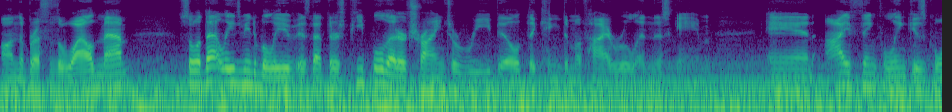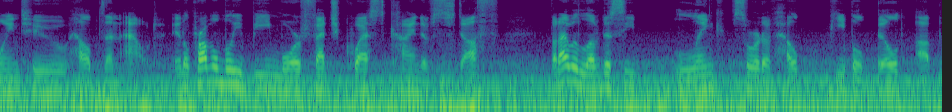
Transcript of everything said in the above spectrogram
on the Breath of the Wild map. So, what that leads me to believe is that there's people that are trying to rebuild the Kingdom of Hyrule in this game. And I think Link is going to help them out. It'll probably be more fetch quest kind of stuff, but I would love to see Link sort of help people build up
